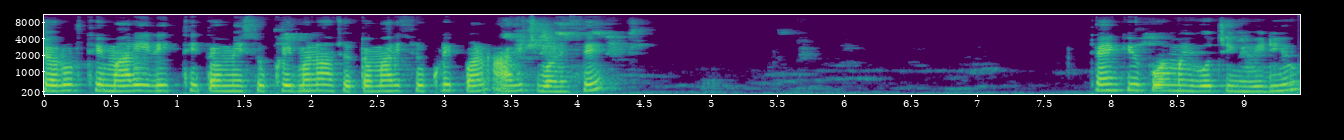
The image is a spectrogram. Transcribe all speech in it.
જરૂરથી મારી રીતથી તમે સુખડી બનાવજો. તમારી સુખડી પણ આવી જ બનશે. Thank you for my watching video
